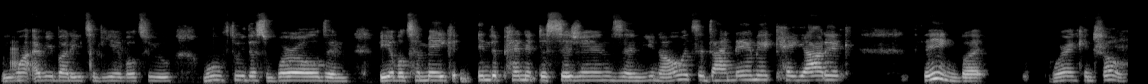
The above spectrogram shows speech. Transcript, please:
We want everybody to be able to move through this world and be able to make independent decisions. And, you know, it's a dynamic, chaotic thing, but we're in control.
